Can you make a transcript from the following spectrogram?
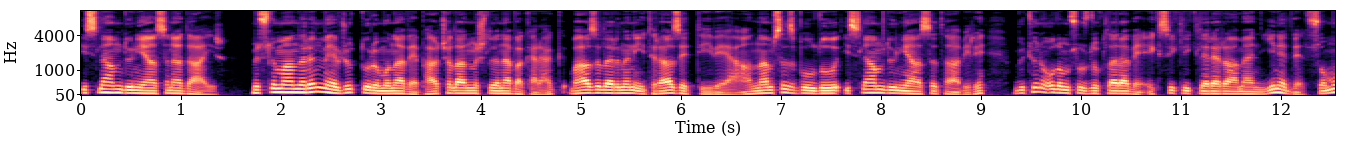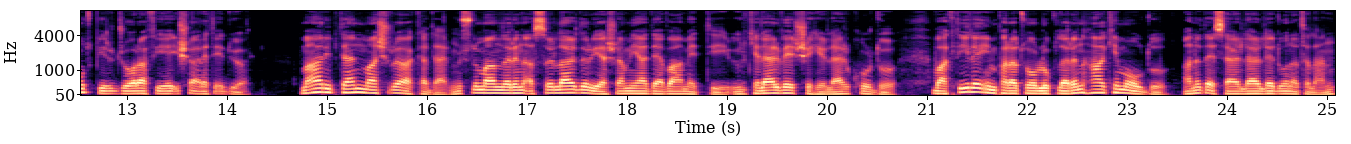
İslam dünyasına dair Müslümanların mevcut durumuna ve parçalanmışlığına bakarak bazılarının itiraz ettiği veya anlamsız bulduğu İslam dünyası tabiri bütün olumsuzluklara ve eksikliklere rağmen yine de somut bir coğrafyaya işaret ediyor. Mağrip'ten Maşrık'a kadar Müslümanların asırlardır yaşamaya devam ettiği ülkeler ve şehirler kurduğu, vaktiyle imparatorlukların hakim olduğu, anıt eserlerle donatılan,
